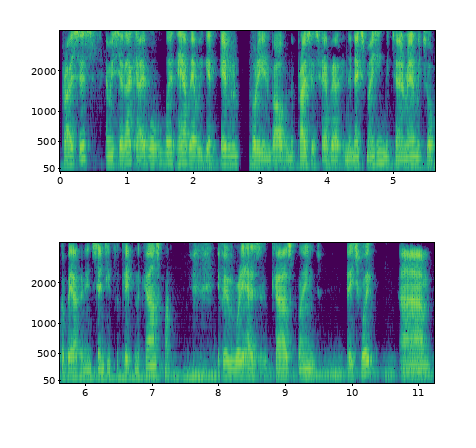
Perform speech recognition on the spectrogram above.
process and we said, okay, well, how about we get everybody involved in the process? How about in the next meeting we turn around we talk about an incentive for keeping the cars clean? If everybody has cars cleaned each week, um,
